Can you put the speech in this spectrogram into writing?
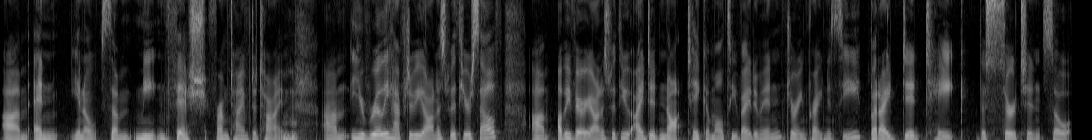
Um, and, you know, some meat and fish from time to time. Mm-hmm. Um, you really have to be honest with yourself. Um, I'll be very honest with you. I did not take a multivitamin during pregnancy, but I did take the certain so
